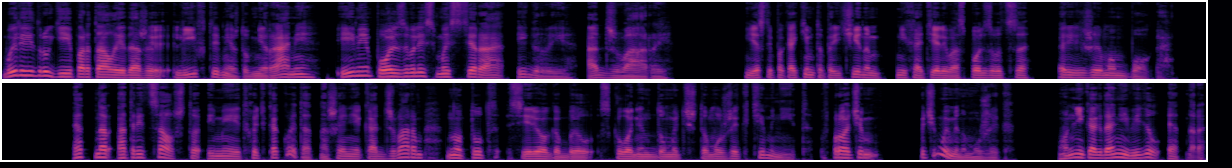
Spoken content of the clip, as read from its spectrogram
Были и другие порталы, и даже лифты между мирами. Ими пользовались мастера игры, аджвары, если по каким-то причинам не хотели воспользоваться режимом бога. Этнер отрицал, что имеет хоть какое-то отношение к Аджварам, но тут Серега был склонен думать, что мужик темнит. Впрочем, почему именно мужик? Он никогда не видел Этнера,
